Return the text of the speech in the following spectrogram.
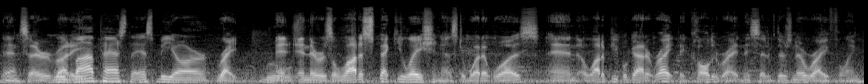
Yeah. And so everybody we bypassed the SBR right, rules. and, and, there was a lot of speculation as to what it was, and a lot of people got it right. They called it right, and they said if there's no rifling,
